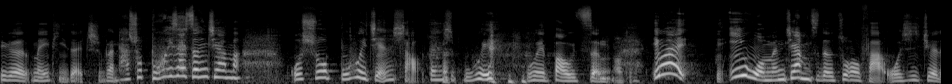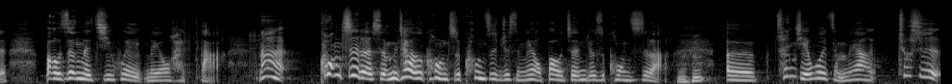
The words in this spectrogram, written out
一个媒体在吃饭，他说不会再增加吗？我说不会减少，但是不会 不会暴增，因为依我们这样子的做法，我是觉得暴增的机会没有很大。那控制了，什么叫做控制？控制就是没有暴增，就是控制了。嗯呃，春节会怎么样？就是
